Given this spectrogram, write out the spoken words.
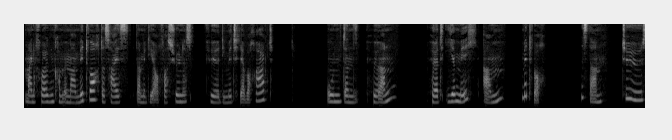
meine Folgen kommen immer am Mittwoch. Das heißt, damit ihr auch was Schönes für die Mitte der Woche habt. Und dann hören, hört ihr mich am Mittwoch. Bis dann. Tschüss.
